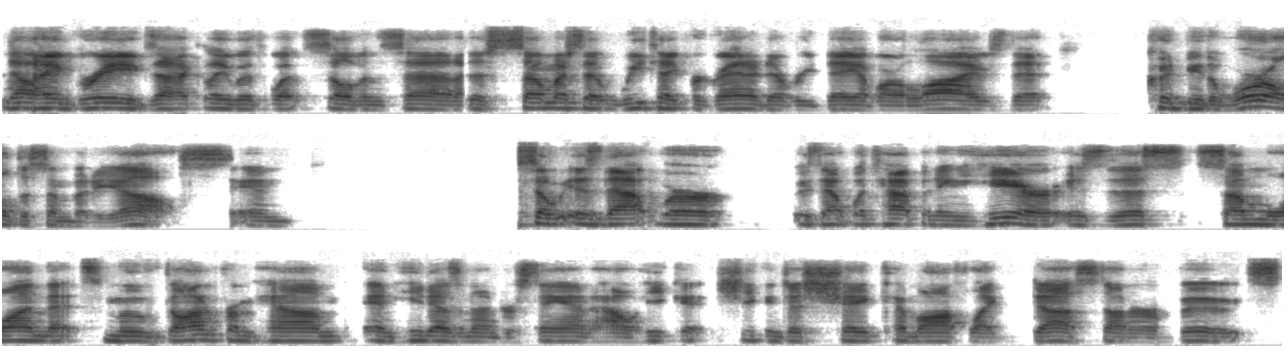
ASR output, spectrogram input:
No, I agree exactly with what Sylvan said. There's so much that we take for granted every day of our lives that could be the world to somebody else. And so is that where is that what's happening here? Is this someone that's moved on from him and he doesn't understand how he can she can just shake him off like dust on her boots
